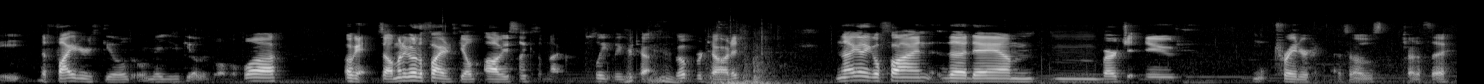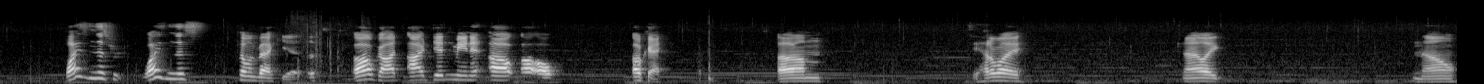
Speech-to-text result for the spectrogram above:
the Fighters Guild or Mages Guild or blah blah blah. Okay, so I'm gonna go to the Fighters Guild, obviously, because I'm not completely retarded. oh, retarded. Now I gotta go find the damn mm, merchant dude, traitor. That's what I was trying to say. Why isn't this? Why isn't this coming back yet? Let's, oh God, I didn't mean it. Oh, uh oh. Okay. Um. See, how do I? Can I like? No.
